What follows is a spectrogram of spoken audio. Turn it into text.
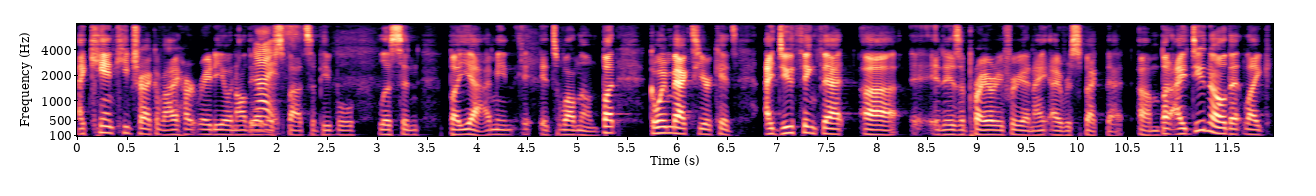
i can't keep track of iheartradio and all the other spots that people listen but yeah i mean it, it's well known but going back to your kids i do think that uh, it is a priority for you and i, I respect that um, but i do know that like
